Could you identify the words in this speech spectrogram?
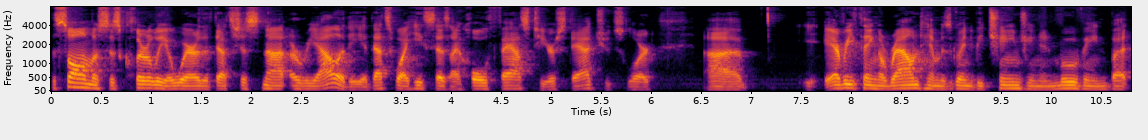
the psalmist is clearly aware that that's just not a reality. That's why he says, I hold fast to your statutes, Lord. Uh, everything around him is going to be changing and moving, but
